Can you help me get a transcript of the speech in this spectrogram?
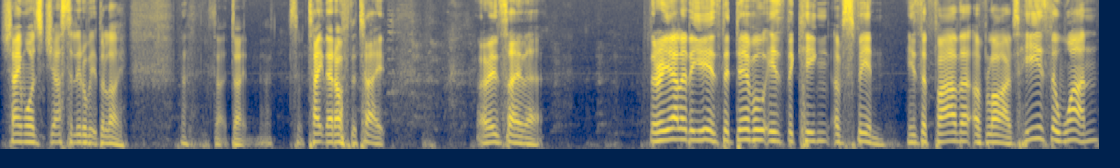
Shane Warne's just a little bit below. don't, don't take that off the tape. I didn't say that. The reality is the devil is the king of spin. He's the father of lives. He is the one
